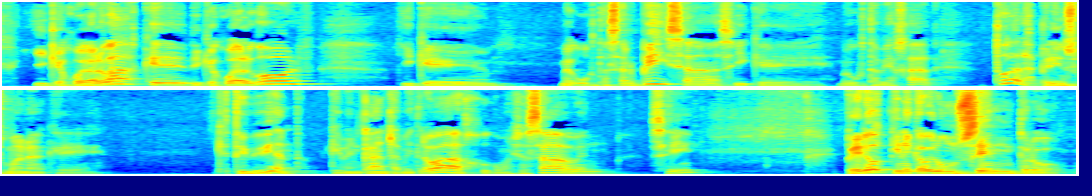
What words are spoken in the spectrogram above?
y que juega al básquet, y que juega al golf, y que me gusta hacer pizzas, y que me gusta viajar. Toda la experiencia humana que, estoy viviendo, que me encanta mi trabajo, como ya saben, ¿sí? Pero tiene que haber un centro,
